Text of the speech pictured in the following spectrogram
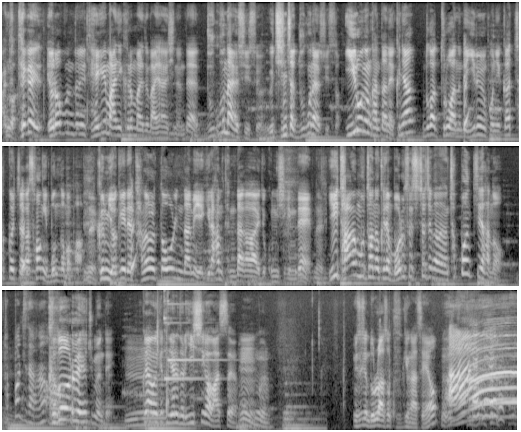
아니, 되게 여러분들이 되게 많이 그런 말들 많이 하시는데 누구나 할 수 있어요. 이거 진짜 누구나 할 수 있어. 이론은 간단해. 그냥 누가 들어왔는데 이름을 보니까 첫 글자가 성이 뭔가만 봐. 네. 그럼 여기에 대해 단어를 떠올린 다음에 얘기를 하면 된다가 이제 공식인데 네. 이 다음부터는 그냥 머릿속에 스쳐지는 첫 번째 단어 첫 번째 단어. 그거를 해주면 돼. 음, 그냥 이렇게 예를 들어 이 씨가 왔어요. 음. 음. 윤석 씨 놀러 와서 구경하세요. 아.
